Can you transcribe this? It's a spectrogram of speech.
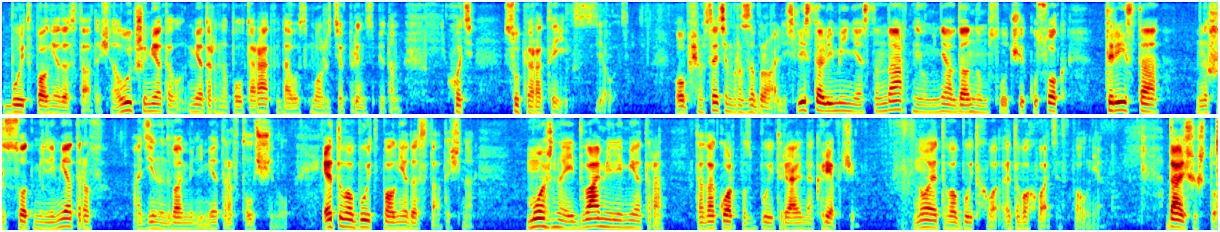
Будет вполне достаточно. Лучше метр, метр на полтора, тогда вы сможете, в принципе, там хоть супер ATX сделать. В общем, с этим разобрались. Лист алюминия стандартный, у меня в данном случае кусок 300 на 600 мм, 1,2 мм в толщину. Этого будет вполне достаточно. Можно и 2 мм, тогда корпус будет реально крепче. Но этого, будет, этого хватит вполне. Дальше что?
